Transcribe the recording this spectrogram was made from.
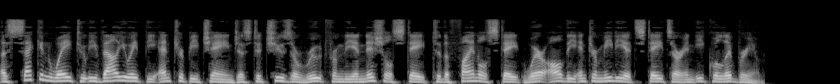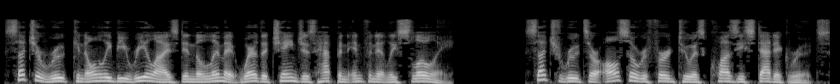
A second way to evaluate the entropy change is to choose a route from the initial state to the final state where all the intermediate states are in equilibrium. Such a route can only be realized in the limit where the changes happen infinitely slowly. Such routes are also referred to as quasi-static routes.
